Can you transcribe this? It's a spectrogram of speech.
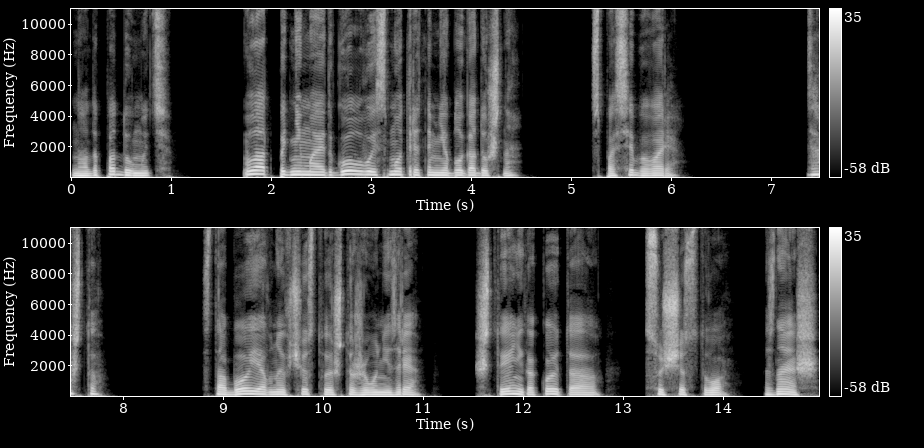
Надо подумать. Влад поднимает голову и смотрит на меня благодушно. Спасибо, Варя. «За что?» «С тобой я вновь чувствую, что живу не зря. Что я не какое-то существо. Знаешь,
